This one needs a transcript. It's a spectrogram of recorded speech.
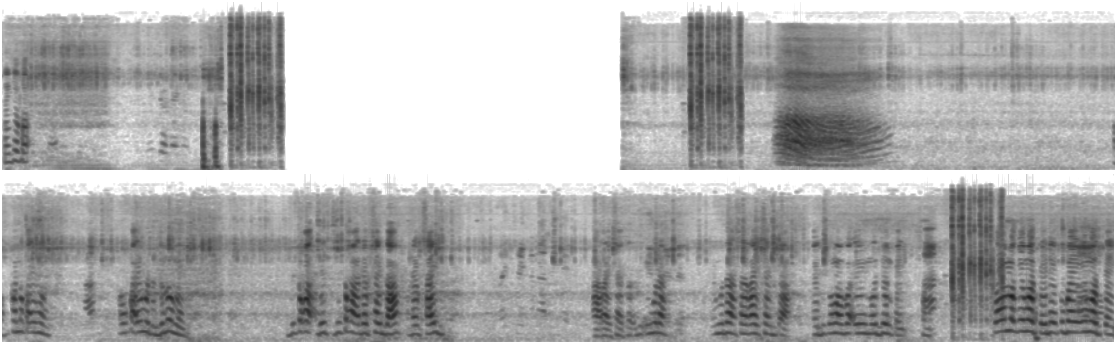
Thank you po. Thank you, thank you. Ako paano kayo mo? Ha? Ako kayo mo, dudulong eh. Dito ka, dito, dito ka, left side ha? Left side? Right side na natin eh. Ah, right side. So, Hindi mo na. Hindi mo na, sa right side ka. Di ko maba-emote yun kay. Ha? Kaya mag-emote kay, di ko ma-emote kay.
